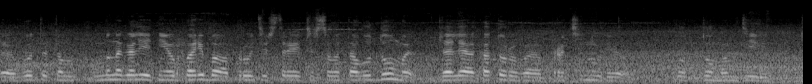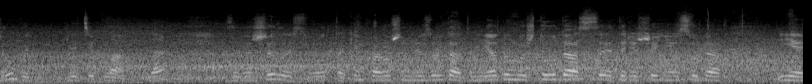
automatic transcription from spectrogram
э, вот эта многолетняя борьба против строительства того дома, для которого протянули под домом 9 трубы для тепла, да, завершилась вот таким хорошим результатом. Я думаю, что удастся это решение суда и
